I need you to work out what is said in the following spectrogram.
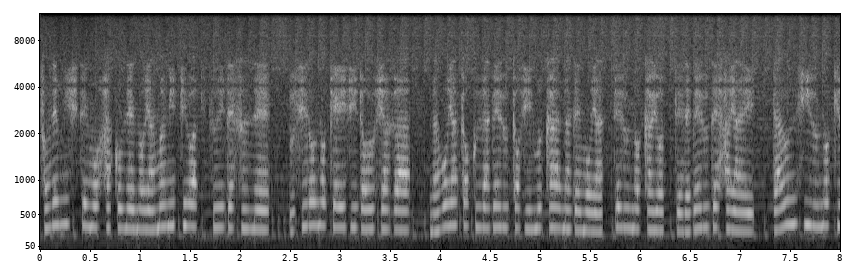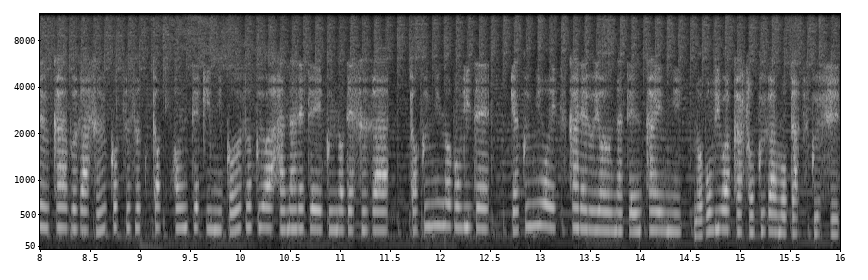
それにしても箱根の山道はきついですね。後ろの軽自動車が、名古屋と比べるとジムカーナでもやってるのかよってレベルで速い。ダウンヒルの急カーブが数個続くと基本的に後続は離れていくのですが、特に上りで、逆に追いつかれるような展開に。上りは加速がもたつくし、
